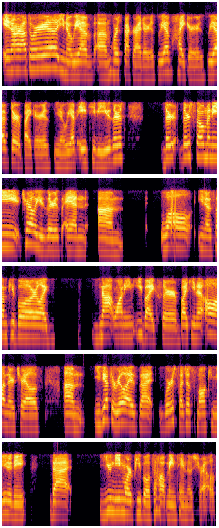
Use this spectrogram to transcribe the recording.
in our outdoor area, you know, we have um, horseback riders, we have hikers, we have dirt bikers, you know, we have ATV users. There, there's so many trail users, and um, while you know some people are like not wanting e-bikes or biking at all on their trails, um, you do have to realize that we're such a small community that you need more people to help maintain those trails.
